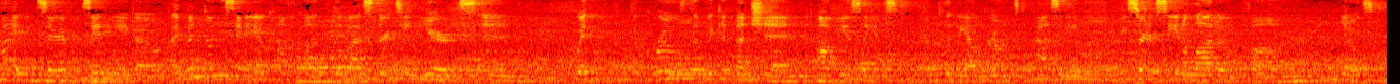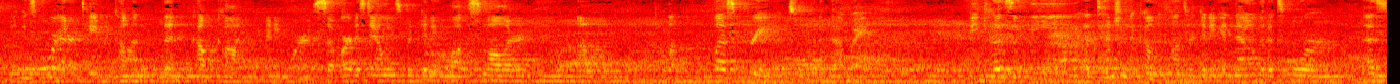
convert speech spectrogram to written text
Hi, I'm Sarah from San Diego. I've been going to San Diego Comic Con for the last 13 years, and with the growth of the convention, obviously it's completely outgrown its capacity. We started seeing a lot of, um, you know, it's it's more entertainment con than Comic Con anymore. So Artist Alley's been getting a lot smaller, um, less creative, we'll put it that way because of the attention that Comic Cons are getting, and now that it's more, as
